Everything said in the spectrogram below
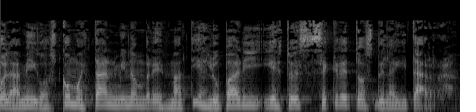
Hola amigos, ¿cómo están? Mi nombre es Matías Lupari y esto es Secretos de la Guitarra.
